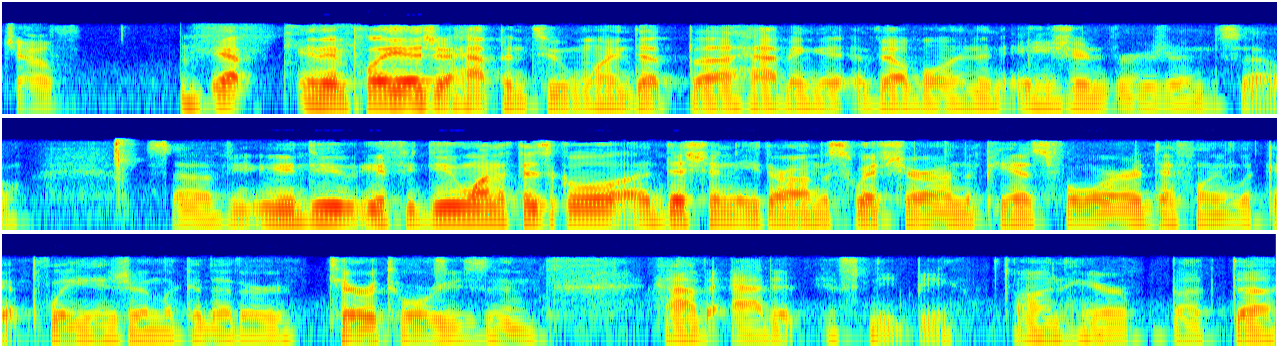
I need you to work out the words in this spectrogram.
Joe. Yep, and then PlayAsia happened to wind up uh, having it available in an Asian version. So, so if you, you, do if you do want a physical edition, either on the Switch or on the PS4, definitely look at PlayAsia and look at other territories and have at it if need be on here. But uh,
